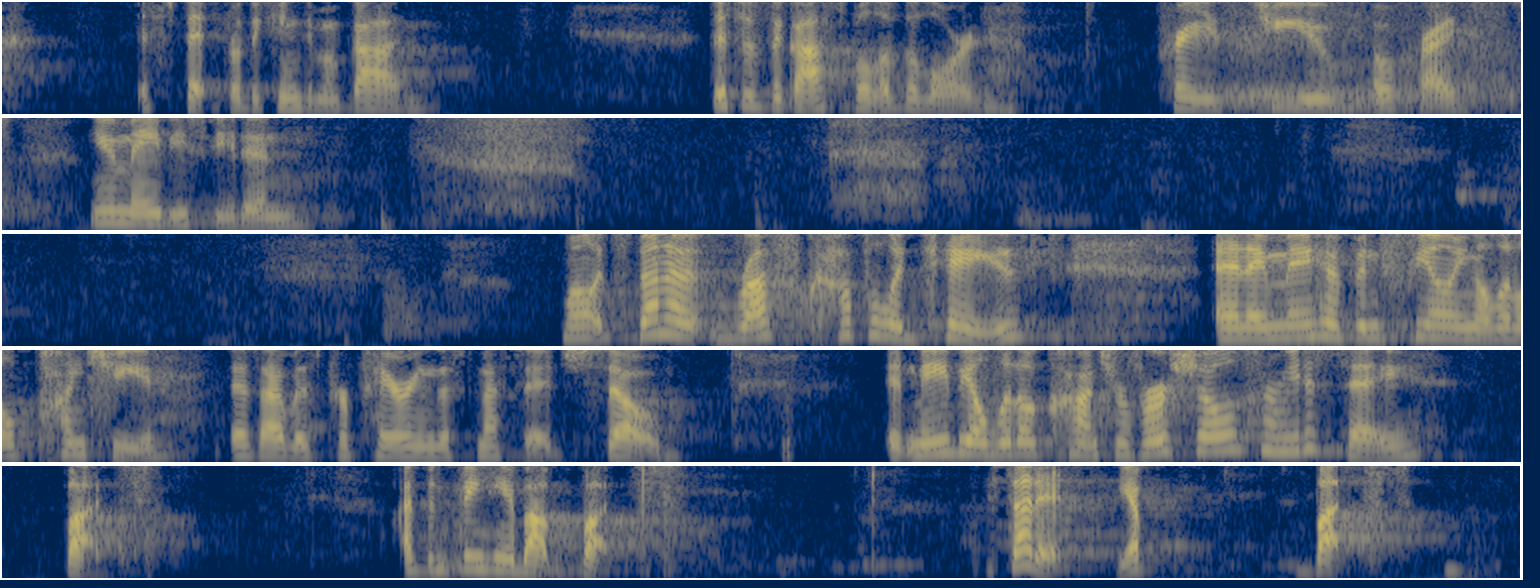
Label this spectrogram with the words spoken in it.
is fit for the kingdom of God. This is the gospel of the Lord. Praise to you, O Christ. You may be seated. Well, it's been a rough couple of days, and I may have been feeling a little punchy as I was preparing this message. So, it may be a little controversial for me to say, but I've been thinking about butts. I said it. Yep. Butts.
